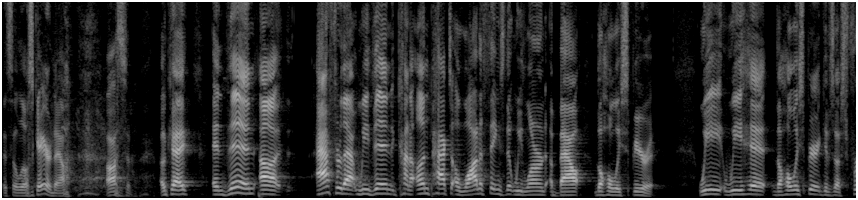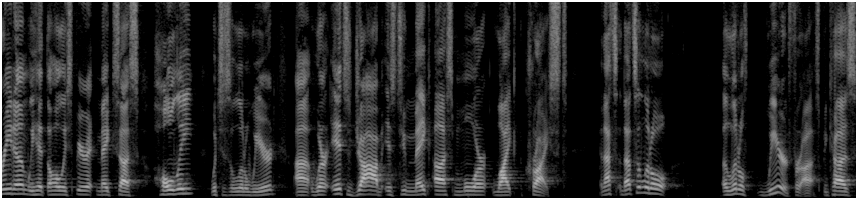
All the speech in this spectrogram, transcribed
It's a little scared now. awesome. Okay. And then uh, after that, we then kind of unpacked a lot of things that we learned about the Holy Spirit. We, we hit the Holy Spirit gives us freedom. We hit the Holy Spirit makes us holy, which is a little weird, uh, where its job is to make us more like Christ. And that's, that's a little a little weird for us because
